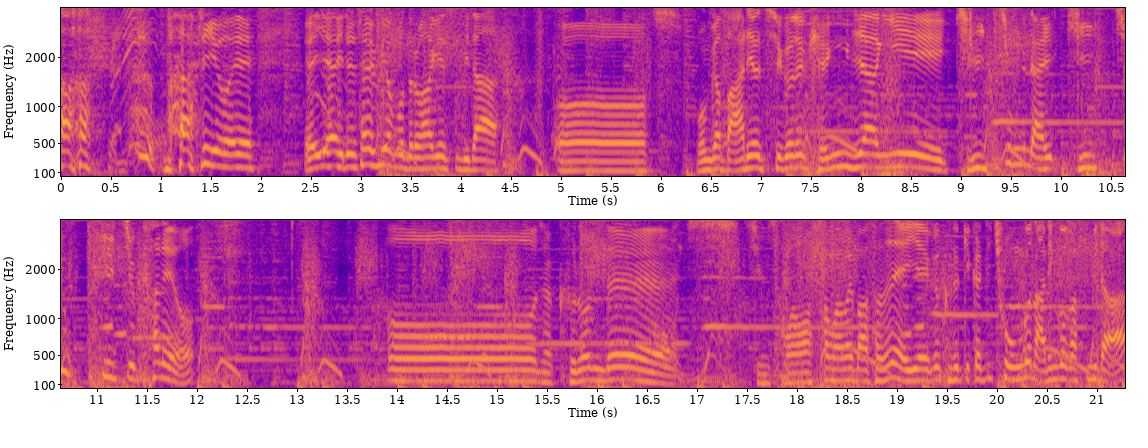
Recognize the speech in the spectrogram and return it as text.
마리오의 AI를 살펴보도록 하겠습니다. 어, 뭔가 마리오 치고는 굉장히 길쭉 날, 길쭉길쭉하네요. 어, 자, 그런데, 지금 저 상황을 봐서는 AI가 그렇게까지 좋은 건 아닌 것 같습니다.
